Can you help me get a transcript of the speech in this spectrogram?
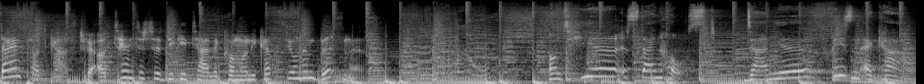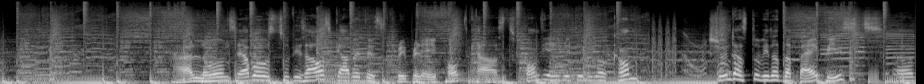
Dein Podcast für authentische digitale Kommunikation im Business. Und hier ist dein Host, Daniel Friesenecker. Hallo und Servus zu dieser Ausgabe des AAA Podcasts von TheAngryTable.com. Schön, dass du wieder dabei bist. Ähm,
